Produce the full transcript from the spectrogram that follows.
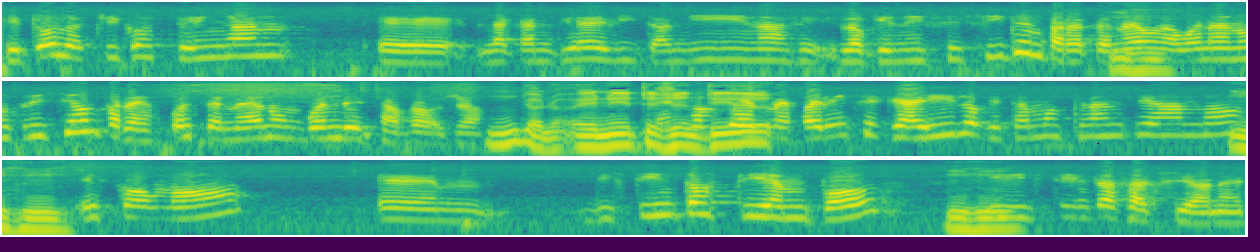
que todos los chicos tengan eh, la cantidad de vitaminas, lo que necesiten para tener una buena nutrición, para después tener un buen desarrollo. Bueno, en este sentido... me parece que ahí lo que estamos planteando es como em, distintos tiempos y distintas acciones.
